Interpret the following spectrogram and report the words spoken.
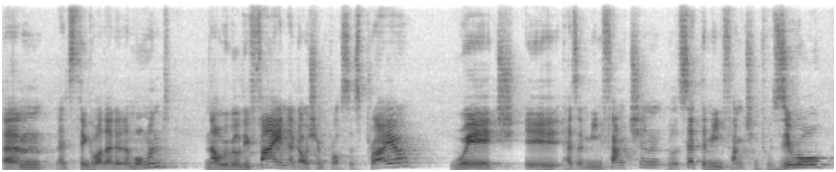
Um, let's think about that in a moment. Now we will define a Gaussian process prior, which has a mean function. We'll set the mean function to 0.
